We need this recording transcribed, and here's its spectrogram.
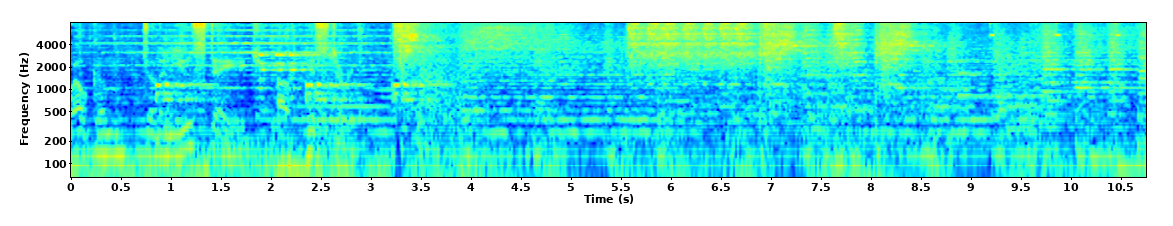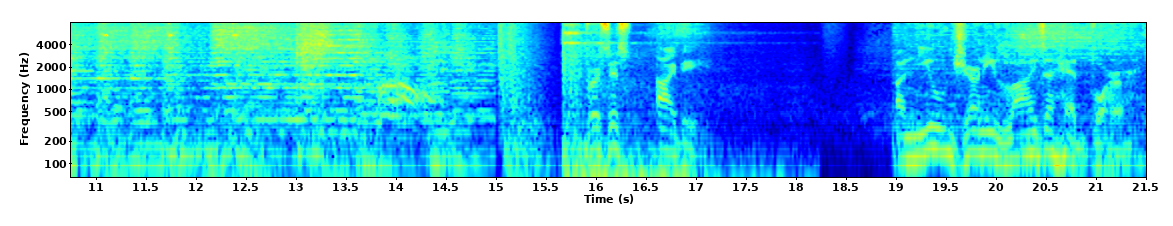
Welcome to the new stage of history. Versus Ivy. A new journey lies ahead for her.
